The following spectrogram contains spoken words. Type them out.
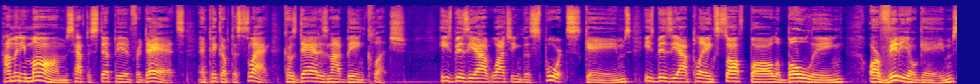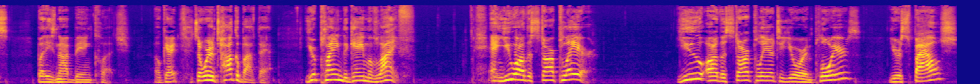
How many moms have to step in for dads and pick up the slack because dad is not being clutch? He's busy out watching the sports games. He's busy out playing softball or bowling or video games, but he's not being clutch. Okay? So we're going to talk about that. You're playing the game of life, and you are the star player. You are the star player to your employers, your spouse,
